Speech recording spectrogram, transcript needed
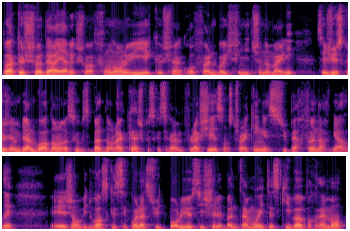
Pas que je sois derrière et que je sois à fond dans lui et que je suis un gros fanboy fini de Sean O'Malley. C'est juste que j'aime bien le voir dans le, se battre dans la cage parce que c'est quand même flashy et son striking est super fun à regarder. Et j'ai envie de voir ce que c'est quoi la suite pour lui aussi chez les bantamweight. Est-ce qu'il va vraiment,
